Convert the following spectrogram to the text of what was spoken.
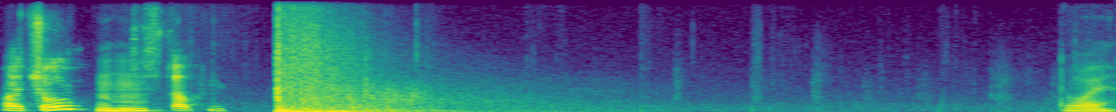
О, чув? Угу. Стоп. Двоє.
